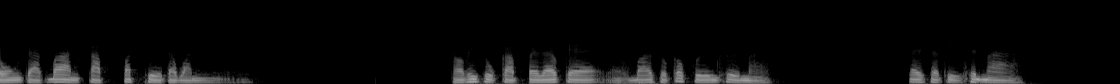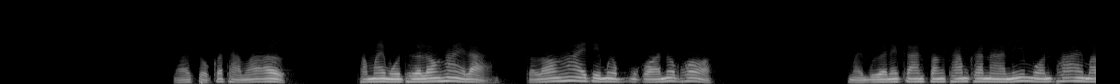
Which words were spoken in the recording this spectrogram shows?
ลงจากบ้านกลับปัจเจตวันพอพิสูจกลับไปแล้วแกบาสุก็ฟื้นคืนมา ได้สติขึ้นมา บาสุก็ถามว่า เออทำไมหมูเธอร้องไห้ล่ะ ก็ร้องไห้ที่เมื่อก่อนว่าพ่อไม่เบื่อในการฟังธรรมขนาดนี้มนพระให้มา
